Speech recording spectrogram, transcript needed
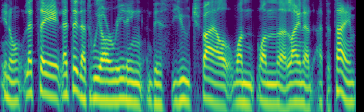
you know let's say let's say that we are reading this huge file one one line at, at a time.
